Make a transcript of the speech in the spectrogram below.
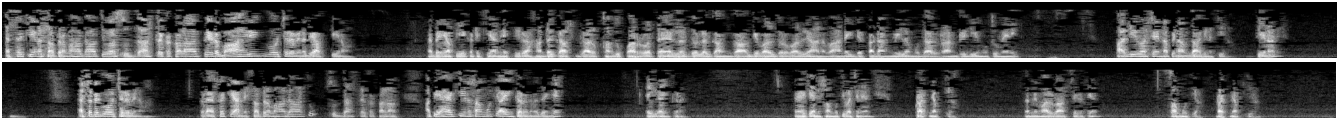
ඇස කියන සතර මහා ධාතුව සුද්දාෂ්ටක කලාපයට බාහිරින් ගෝචර වෙන දෙයක් තියෙනවා. හැබැයි අපි ඒකට කියන්නේ ඉර හඳ ගස් ගල් කඳු පර්වත ඇල්ල දොළ ගංගා ගෙවල් දොරවල් යාන වාහන ඉඩ කඩන් මිල මුදල් රන් රිදී මුතු මැණි ආදී වශයෙන් අපි නම් දාගෙන තියෙනවා. තියෙනනේ. ඇසට ගෝචර වෙනවා. ඒතර ඇස කියන්නේ සතර මහා ධාතු සුද්දාස්තක කලාව. අපි ඇහැ කියන සම්මුතිය අයින් කරනවා දැන් නේ. ඒ අයින් කරන්නේ. ඇහැ කියන්නේ සම්මුති වචනයනේ. ප්‍රඥප්තිය. දැන් මේ මල් වාස්යක කියන්නේ සම්මුතිය ප්‍රඥප්තිය.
